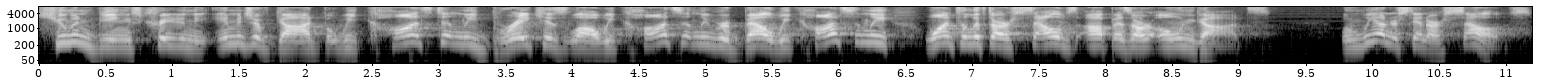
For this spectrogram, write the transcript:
human beings created in the image of God, but we constantly break his law. We constantly rebel. We constantly want to lift ourselves up as our own gods. When we understand ourselves,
